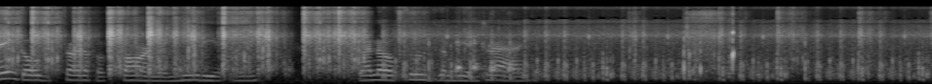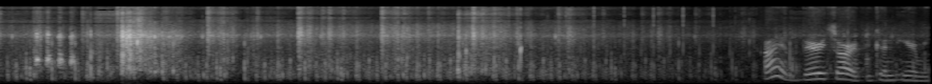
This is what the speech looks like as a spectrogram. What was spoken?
main goal is to start up a farm immediately. I know food's to be a drag. Am very sorry if you couldn't hear me.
